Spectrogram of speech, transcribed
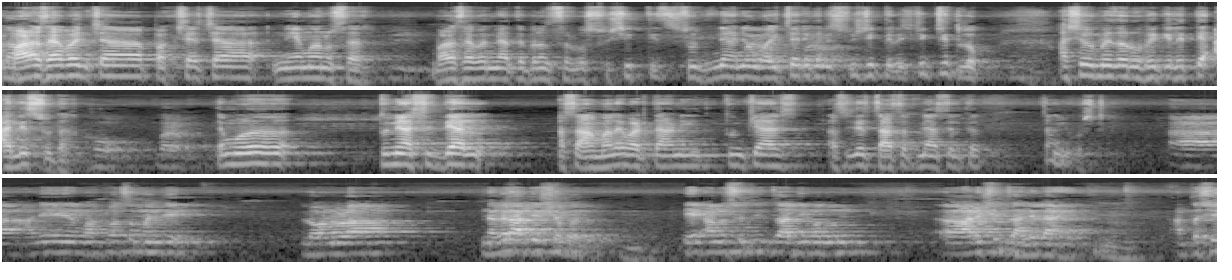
बाळासाहेबांच्या पक्षाच्या नियमानुसार बाळासाहेबांनी आतापर्यंत सर्व सुशिक्षित सुज्ञ आणि वैचारिक आणि सुशिक्षित शिक्षित लोक असे उमेदवार उभे केले ते आलेच सुद्धा. हो बरोबर. त्यामुळं तुम्ही असे द्याल असं आम्हाला वाटतं आणि तुमच्या असं जे चाचपणे असेल तर चांगली गोष्ट आणि महत्वाचं म्हणजे लोणावळा नगराध्यक्षपद हे अनुसूचित जातीमधून आरक्षित झालेलं आहे. आणि तसे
